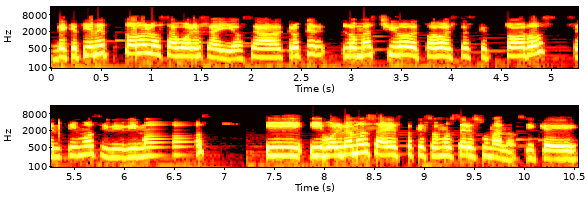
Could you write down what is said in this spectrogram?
de que tiene todos los sabores ahí. O sea, creo que lo más chido de todo esto es que todos sentimos y vivimos y, volvemos a esto que somos seres humanos y que,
